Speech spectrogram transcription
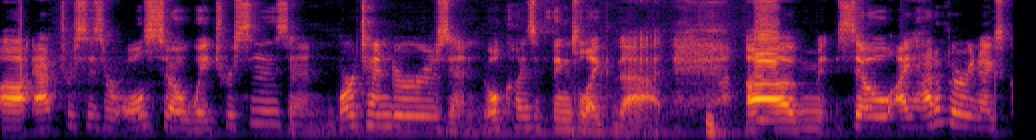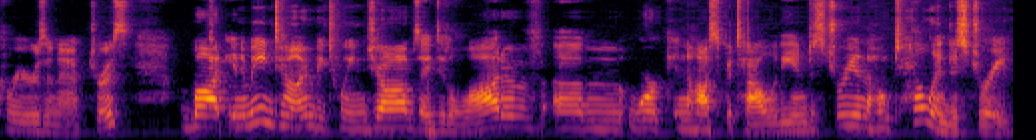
uh, actresses are also waitresses and bartenders and all kinds of things like that. Um, so I had a very nice career as an actress. But in the meantime, between jobs, I did a lot of um, work in the hospitality industry and the hotel industry.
